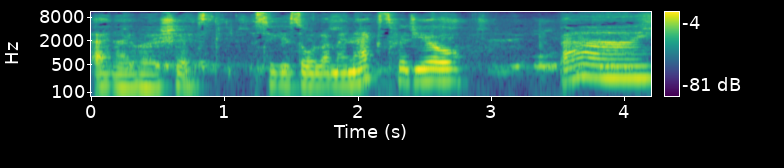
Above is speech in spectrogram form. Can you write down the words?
And I will see you all on my next video. Bye.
